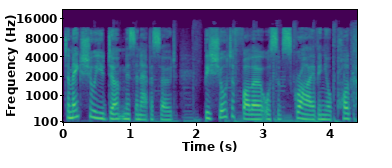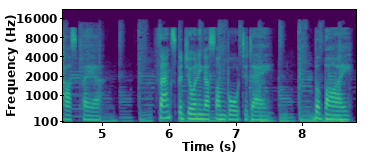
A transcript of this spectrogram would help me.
to make sure you don't miss an episode, be sure to follow or subscribe in your podcast player. Thanks for joining us on board today. Bye bye.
